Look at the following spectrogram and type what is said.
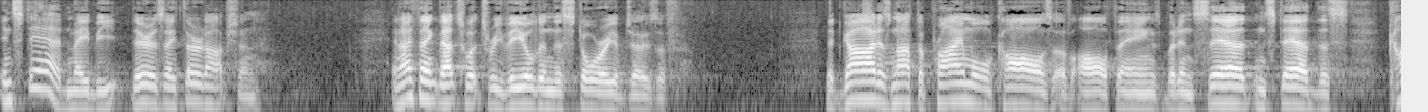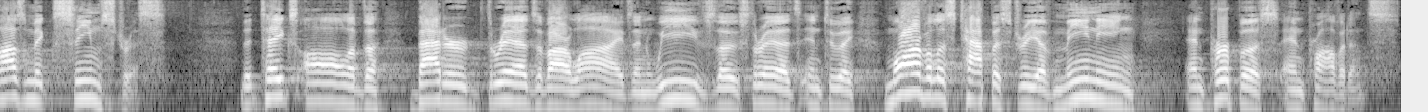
Instead, maybe, there is a third option. And I think that's what's revealed in this story of Joseph. That God is not the primal cause of all things, but instead, instead this cosmic seamstress that takes all of the battered threads of our lives and weaves those threads into a marvelous tapestry of meaning and purpose and providence.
